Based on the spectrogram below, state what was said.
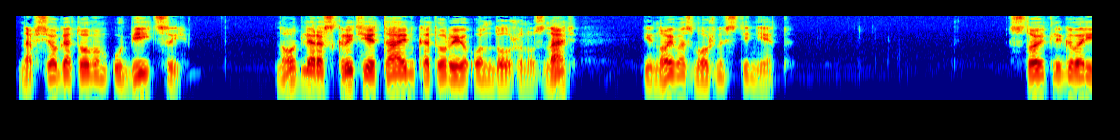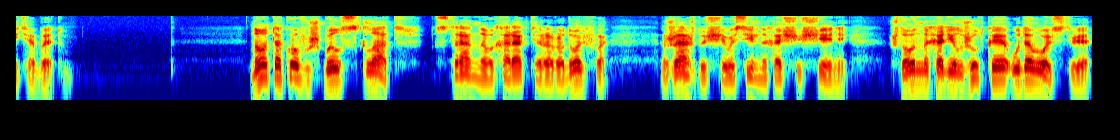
на все готовым убийцей, но для раскрытия тайн, которые он должен узнать, иной возможности нет. Стоит ли говорить об этом? Но таков уж был склад странного характера Рудольфа, жаждущего сильных ощущений, что он находил жуткое удовольствие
